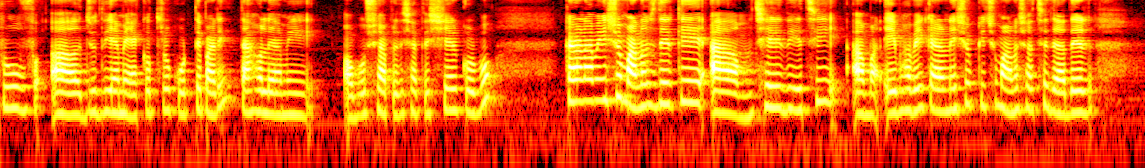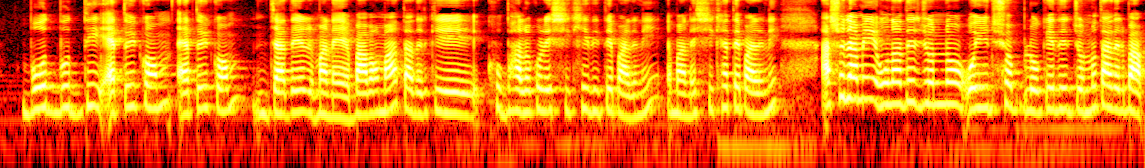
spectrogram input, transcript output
প্রুফ যদি আমি একত্র করতে পারি, তাহলে আমি অবশ্যই আপনাদের সাথে শেয়ার করব। কারণ আমি এইসব মানুষদেরকে ছেড়ে দিয়েছি। আমার, এইভাবেই, কারণ এইসব কিছু মানুষ আছে যাদের বোধ বুদ্ধি এতই কম এতই কম যাদের মানে বাবা মা তাদেরকে খুব ভালো করে শিখিয়ে দিতে পারেনি মানে শিখাতে পারেনি। আসলে আমি ওনাদের জন্য, ওই সব লোকেদের জন্য তাদের বাপ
